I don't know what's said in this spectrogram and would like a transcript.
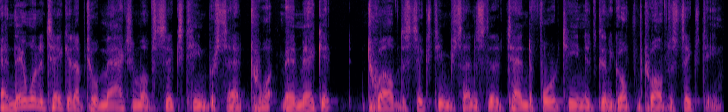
And they want to take it up to a maximum of 16% and make it 12 to 16 percent instead of 10 to 14. It's going to go from 12 to 16.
